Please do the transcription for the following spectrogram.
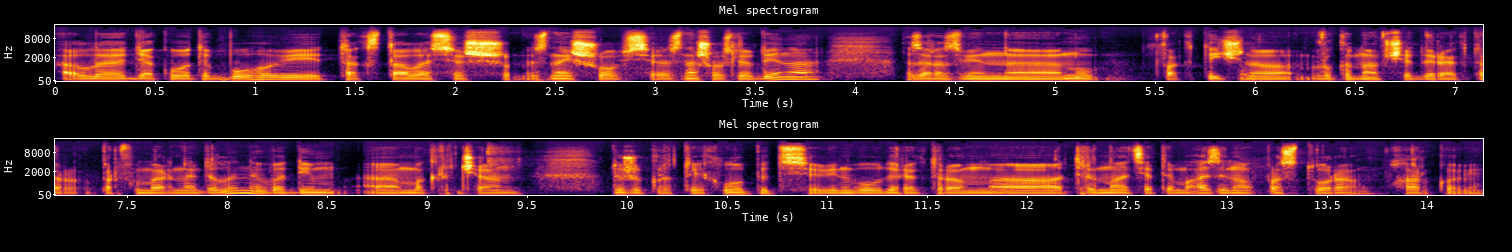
Але дякувати Богові, так сталося, що знайшовся, знайшовся людина. Зараз він е, ну, фактично виконавчий директор парфумерної долини Вадим е, Макарчан. Дуже крутий хлопець. Він був директором е, 13 магазинів Простора в Харкові.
